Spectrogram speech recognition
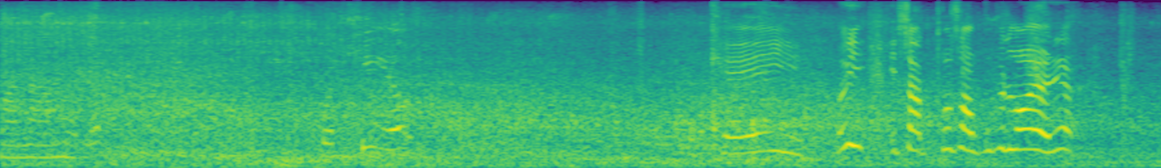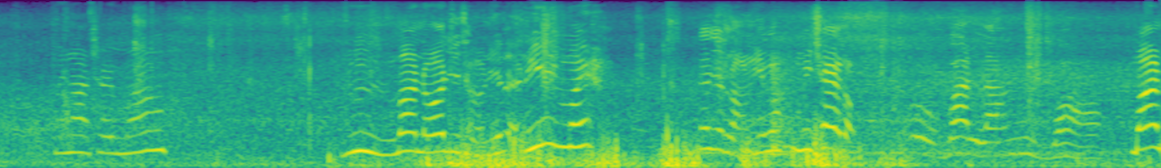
มานานหมดแล้วปวดขี้แล้วโอเคเฮ้ยไอสัตว์โทรศัพท์กูเป็นรอยเหรอเนี่ย ไม่น่าใช่มั้ง อืมบ้านน้อยอยู่แถวนี้แหละนี่ไหมน่าจะหลังนี้มั้งไม่ใช่หรอกเออบ้านล้างหนูว่า บ้าน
